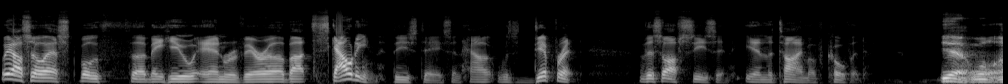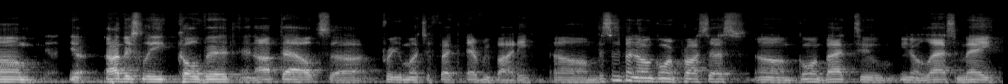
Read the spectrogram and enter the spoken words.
We also asked both uh, Mayhew and Rivera about scouting these days and how it was different this offseason in the time of COVID. Yeah, well, um, yeah, obviously COVID and opt-outs uh, pretty much affect everybody. Um, this has been an ongoing process, um, going back to you know last May.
